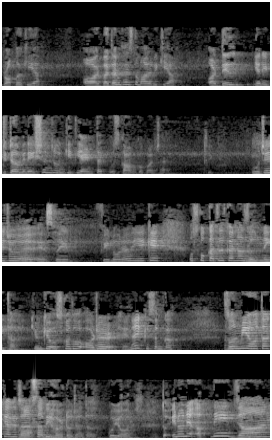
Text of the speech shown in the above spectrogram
پراپر کیا۔ اور بدن کا استعمال بھی کیا اور دل یعنی ڈٹرمنیشن جو ان کی تھی اینڈ تک اس کام کو پہنچایا۔ مجھے جو اس میں فیل ہو رہا ہے یہ کہ اس کو قتل کرنا ظلم نہیں تھا، کیونکہ اس کا تو آرڈر ہے نا ایک قسم کا۔ ظلم یہ ہوتا کہ اگر ذرا سا بھی ہرٹ ہو جاتا کوئی اور۔ تو انہوں نے اپنی جان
